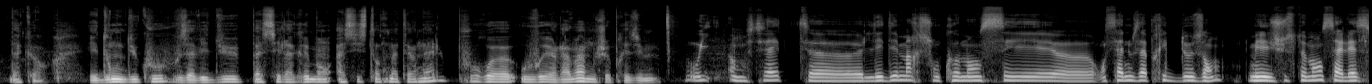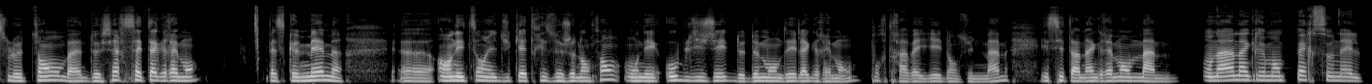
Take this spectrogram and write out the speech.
D'accord. Et donc, du coup, vous avez dû passer l'agrément assistante maternelle pour euh, ouvrir la MAM, je présume Oui, en fait, euh, les démarches ont commencé, euh, ça nous a pris deux ans, mais justement, ça laisse le temps bah, de faire cet agrément. Parce que même en étant éducatrice de jeunes enfants, on est obligé de demander l'agrément pour travailler dans une MAM. Et c'est un agrément MAM. On a un agrément personnel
